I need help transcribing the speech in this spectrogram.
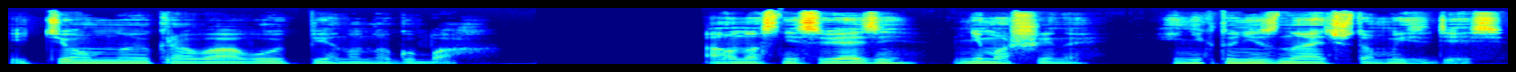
и темную кровавую пену на губах. А у нас ни связи, ни машины, и никто не знает, что мы здесь.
